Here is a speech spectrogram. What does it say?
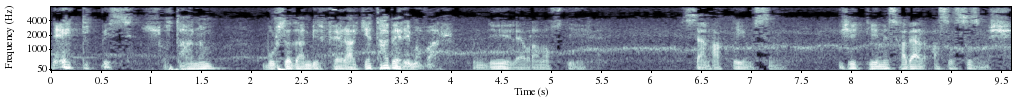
Ne ettik biz? Sultanım, Bursa'dan bir felaket haberi mi var? Değil Evranos değil. Sen haklıymışsın. İşittiğimiz haber asılsızmış.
